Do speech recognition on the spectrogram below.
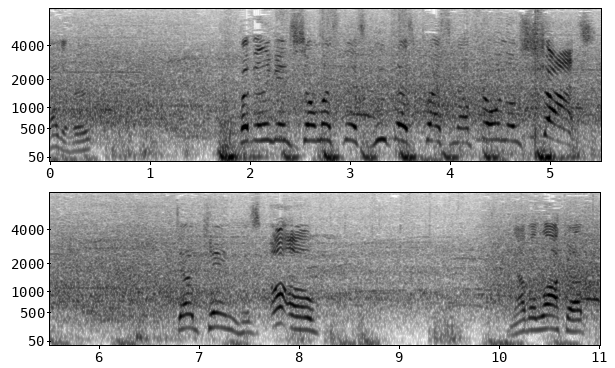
that hurt. But then again, so much this. Lou Thesz press now throwing those shots. Doug King is, uh-oh. Now the lockup.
